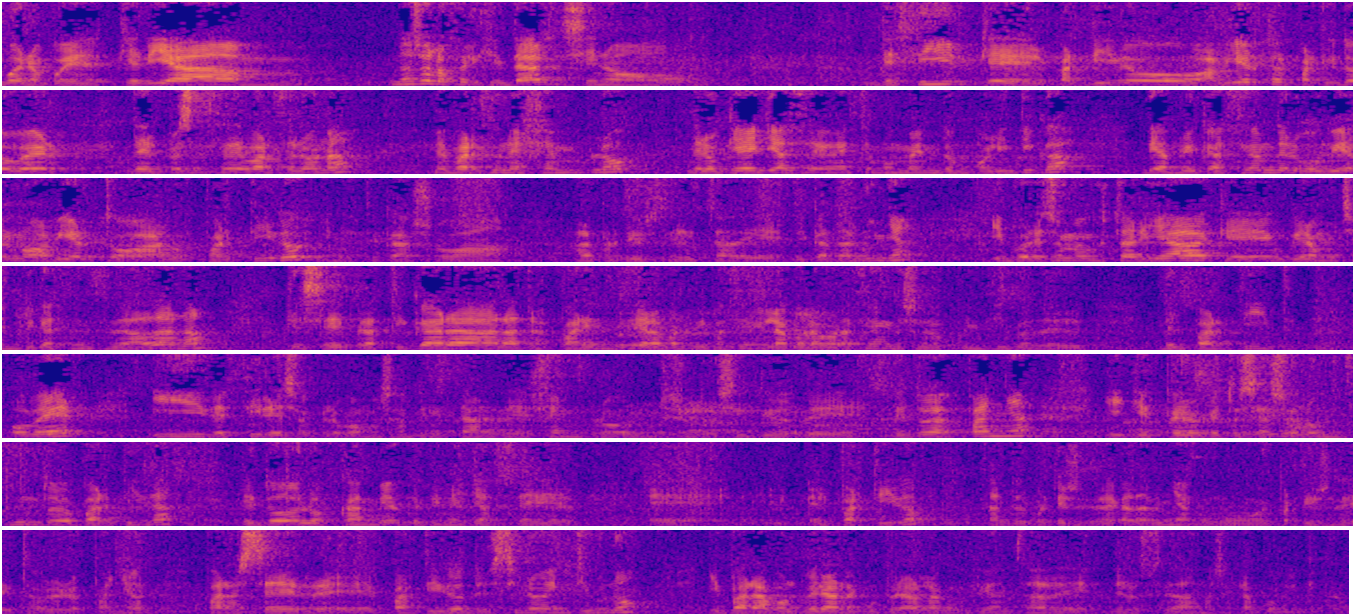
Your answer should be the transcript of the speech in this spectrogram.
Bueno, pues quería mm, no solo felicitar, sino decir que el partido abierto, el partido verde del PSC de Barcelona, me parece un ejemplo de lo que hay que hacer en este momento en política, de aplicación del gobierno abierto a los partidos, en este caso al Partido Socialista de, Cataluña, y por eso me gustaría que hubiera mucha implicación ciudadana, que se practicara la transparencia, la participación y la colaboración, que son los principios del, del Partido OVER, y decir eso, que lo vamos a utilizar de ejemplo en muchos otros sitios de, toda España y que espero que esto sea solo un punto de partida de todos los cambios que tiene que hacer eh, el, partido, tanto el Partido Socialista de Cataluña como el Partido Socialista Obrero Español, para ser eh, partidos del siglo XXI y para volver a recuperar la confianza de los ciudadanos en la política.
